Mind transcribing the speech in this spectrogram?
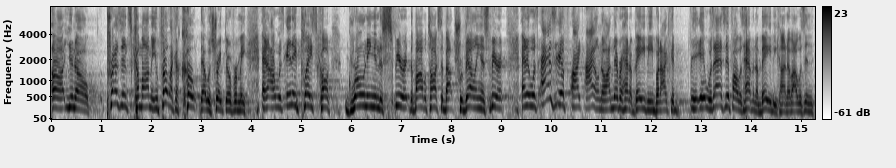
uh, you know, presence come on me. It felt like a coat that was draped over me. And I was in a place called groaning in the spirit. The Bible talks about travailing in spirit. And it was as if, I, I don't know, I've never had a baby, but I could, it was as if I was having a baby, kind of. I was in,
